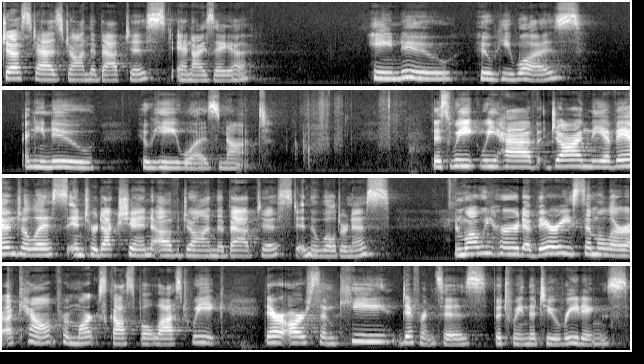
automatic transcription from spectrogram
just as John the Baptist and Isaiah. He knew who he was, and he knew who he was not. This week we have John the Evangelist's introduction of John the Baptist in the wilderness. And while we heard a very similar account from Mark's gospel last week, there are some key differences between the two readings.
